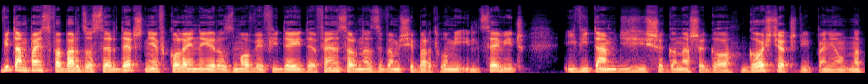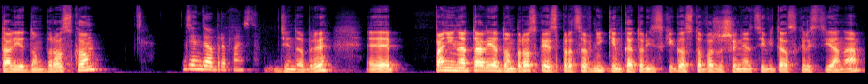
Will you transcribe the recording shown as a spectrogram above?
Witam Państwa bardzo serdecznie w kolejnej rozmowie Fidei Defensor. Nazywam się Bartłomiej Ilcewicz i witam dzisiejszego naszego gościa, czyli panią Natalię Dąbrowską. Dzień dobry Państwu. Dzień dobry. E, pani Natalia Dąbrowska jest pracownikiem Katolickiego Stowarzyszenia Civitas Christiana,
